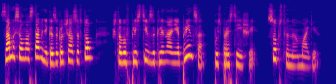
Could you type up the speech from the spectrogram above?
Замысел наставника заключался в том, чтобы вплести в заклинание принца, пусть простейшие, собственную магию.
